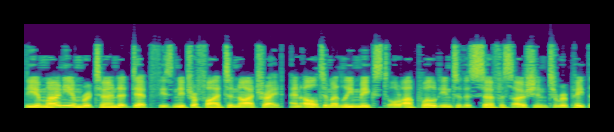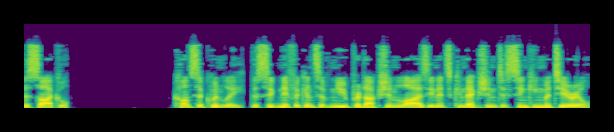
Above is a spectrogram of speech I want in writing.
The ammonium returned at depth is nitrified to nitrate, and ultimately mixed or upwelled into the surface ocean to repeat the cycle. Consequently, the significance of new production lies in its connection to sinking material.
